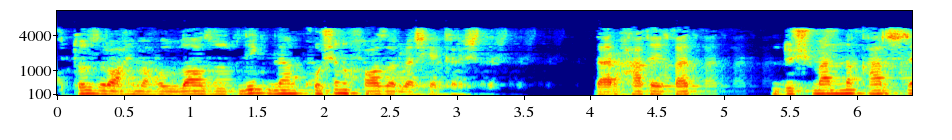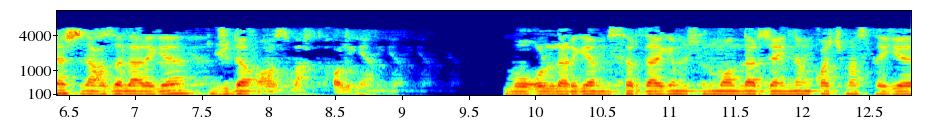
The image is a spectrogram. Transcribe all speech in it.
qutuz rohimaulloh zudlik bilan qo'shin hozirlashga kirishdi. Darhaqiqat dushmanni qarshilash lahzalariga juda oz vaqt qolgan. Mo'g'ullarga misrdagi musulmonlar jangdan qochmasligi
